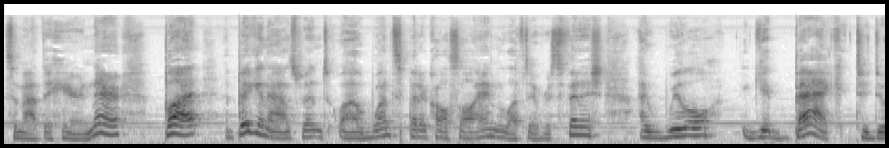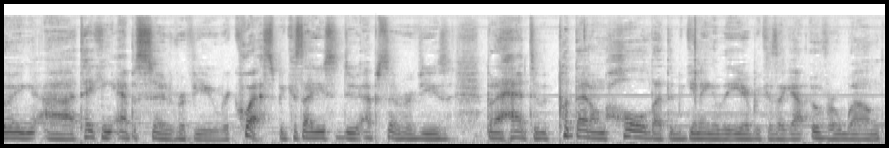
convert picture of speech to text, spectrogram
some out there here and there. But a big announcement uh, once Better Call Saul and the leftovers finish, I will get back to doing uh, taking episode review requests because I used to do episode reviews, but I had to put that on hold at the beginning of the year because I got overwhelmed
